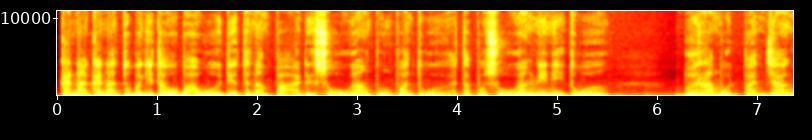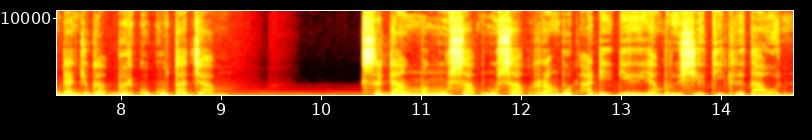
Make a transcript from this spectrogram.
Kanak-kanak tu bagi tahu bahawa dia ternampak ada seorang perempuan tua ataupun seorang nenek tua berambut panjang dan juga berkuku tajam sedang mengusap-ngusap rambut adik dia yang berusia 3 tahun.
